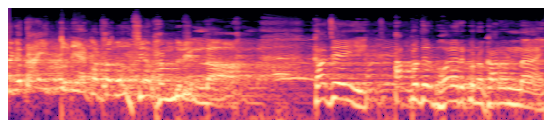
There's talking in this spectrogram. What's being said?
থেকে দায়িত্ব নিয়ে কথা বলছি, আলহামদুলিল্লাহ। কাজেই আপনাদের ভয়ের কোনো কারণ নাই।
